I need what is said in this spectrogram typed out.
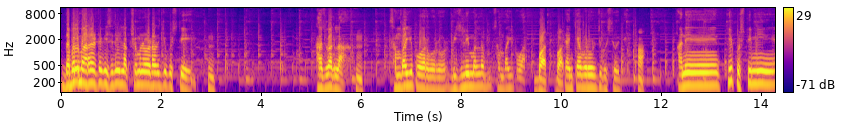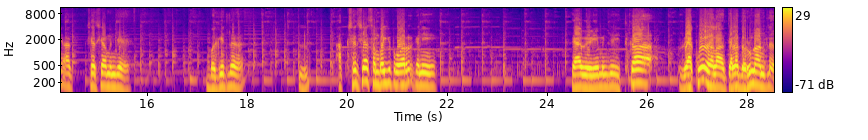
डबल महाराष्ट्र केसरी लक्ष्मण वडाची कुस्ती. खासबागला. संभाजी पवार बरोबर बिजली मल्ल संभाजी पवार. बर बर. त्यांच्या बरोबरची कुस्ती होती. आणि ती कुस्ती मी अक्षरशः म्हणजे बघितलं. अक्षरशः संभाजी पवार त्यांनी त्यावेळी म्हणजे इतका व्याकुळ झाला त्याला धरून आणलं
